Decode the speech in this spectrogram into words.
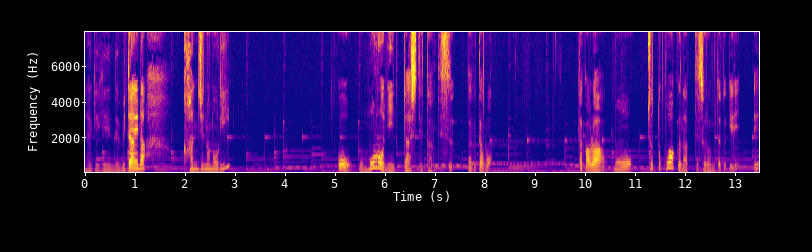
なきゃいけないんだよみたいな感じのノリ？をもうろに出してたんです。だけどもだからもうちょっと怖くなってそれを見た時にえ？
